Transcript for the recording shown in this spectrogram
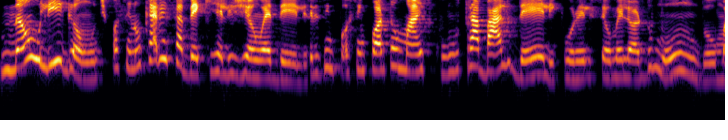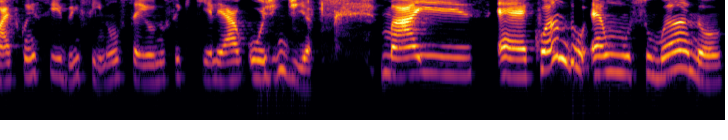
não ligam, tipo assim, não querem saber que religião é dele. Eles se importam mais com o trabalho dele, por ele ser o melhor do mundo mundo, o mais conhecido, enfim, não sei, eu não sei o que, que ele é hoje em dia. Mas é, quando é um muçulmano,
